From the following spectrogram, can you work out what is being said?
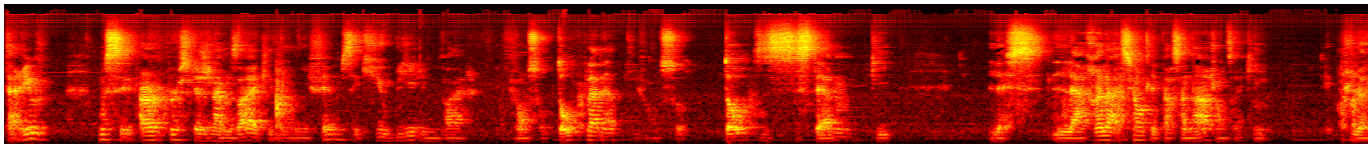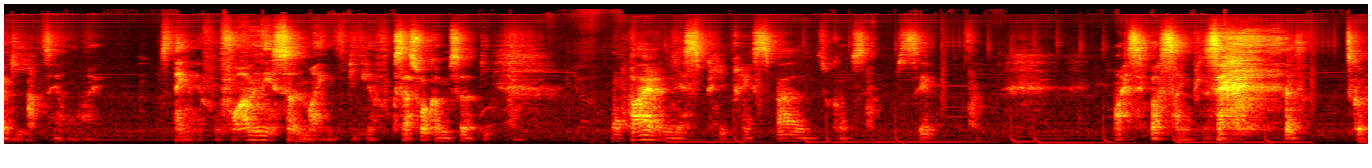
t'arrives, moi c'est un peu ce que j'ai la misère avec les derniers films, c'est qu'ils oublient l'univers. Ils vont sur d'autres planètes, ils vont sur d'autres systèmes, puis la relation entre les personnages, on dirait qu'il est, est pluguée. Il faut, faut, amener ça de même, puis il faut que ça soit comme ça. Puis on perd l'esprit principal du concept. C'est. Ouais, c'est pas simple. en tout cas.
